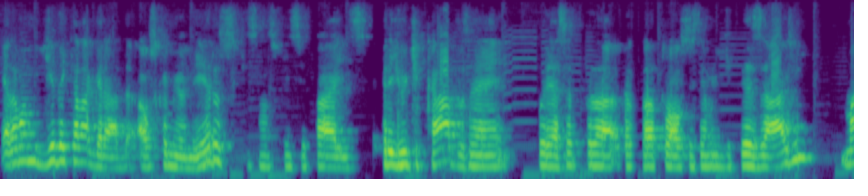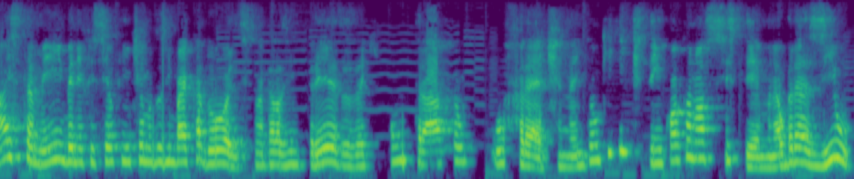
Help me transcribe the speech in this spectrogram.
ela é uma medida que ela agrada aos caminhoneiros, que são os principais prejudicados, né, por essa pela, pelo atual sistema de pesagem, mas também beneficia o que a gente chama dos embarcadores, que são aquelas empresas né, que contratam o frete, né? Então, o que, que a gente tem? Qual é o nosso sistema? Né? O Brasil,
